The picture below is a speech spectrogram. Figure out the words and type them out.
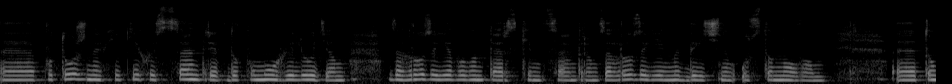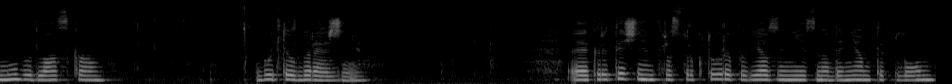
е, потужних якихось центрів допомоги людям. Загроза є волонтерським центрам, загроза є медичним установам. Е, Тому, будь ласка, будьте обережні. Е, Критичні інфраструктури пов'язані з наданням теплом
